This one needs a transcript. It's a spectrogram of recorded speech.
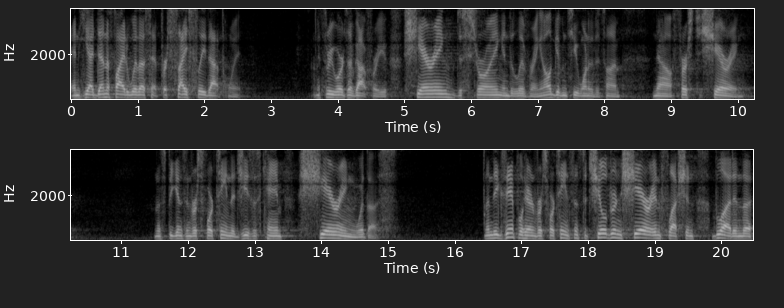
and he identified with us at precisely that point. The three words I've got for you sharing, destroying, and delivering. And I'll give them to you one at a time. Now, first, sharing. And this begins in verse 14 that Jesus came sharing with us. And the example here in verse 14, since the children share in flesh and blood, and the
